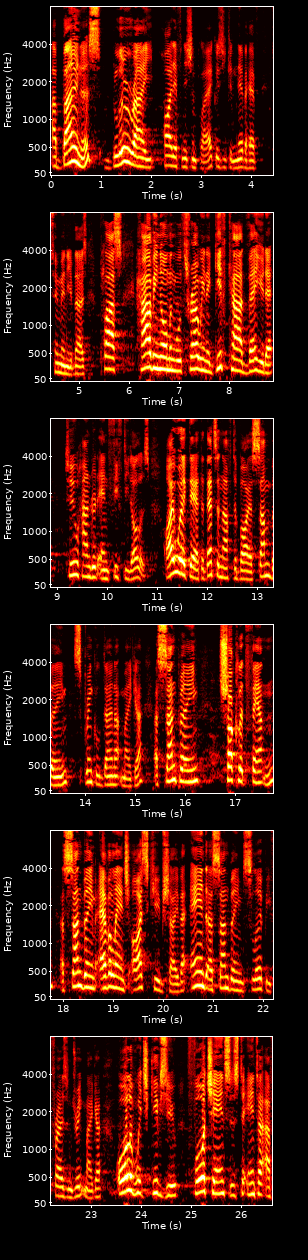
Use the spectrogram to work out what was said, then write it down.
a bonus Blu-ray high definition player because you can never have too many of those. Plus, Harvey Norman will throw in a gift card valued at $250. I worked out that that's enough to buy a Sunbeam sprinkled donut maker, a Sunbeam chocolate fountain, a Sunbeam avalanche ice cube shaver, and a Sunbeam Slurpee frozen drink maker, all of which gives you four chances to enter a,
